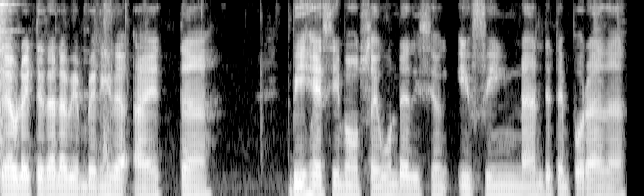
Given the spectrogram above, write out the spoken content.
te habla y te da la bienvenida a esta vigésimo segunda edición y final de temporada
